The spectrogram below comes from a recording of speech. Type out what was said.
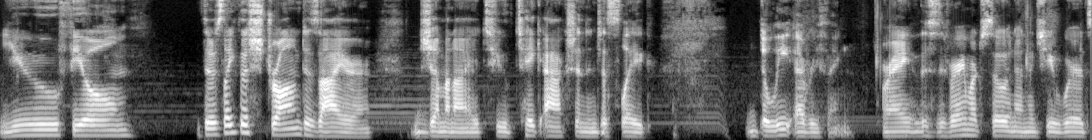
you feel there's like this strong desire, Gemini, to take action and just like delete everything, right? This is very much so an energy where it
